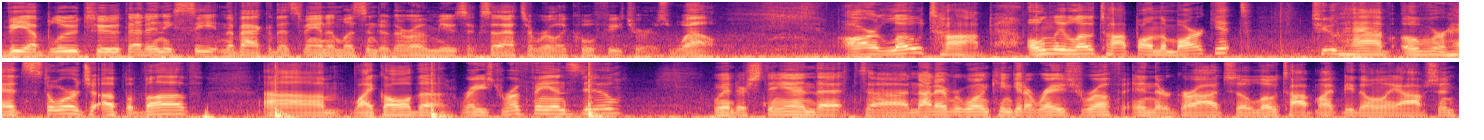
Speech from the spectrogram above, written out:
via Bluetooth at any seat in the back of this van and listen to their own music. So that's a really cool feature as well. Our low top, only low top on the market to have overhead storage up above, um, like all the raised roof vans do. We understand that uh, not everyone can get a raised roof in their garage, so low top might be the only option.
